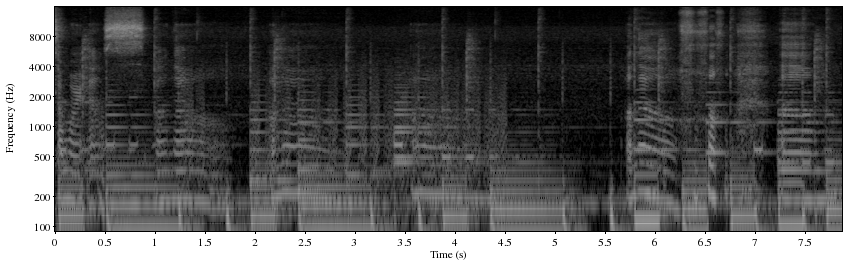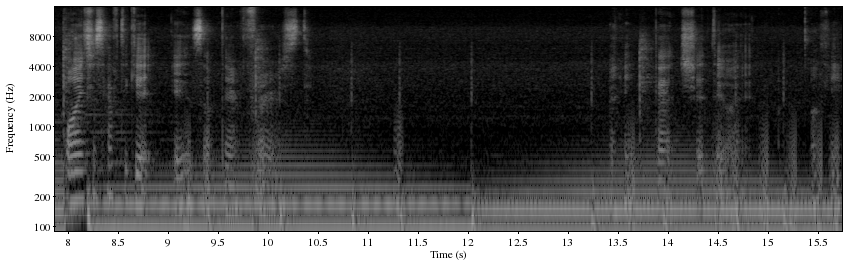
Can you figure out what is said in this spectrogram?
somewhere else. Oh no! Oh no! Oh, oh no! um, well, I just have to get is up there first. I think that should do it. Okay,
